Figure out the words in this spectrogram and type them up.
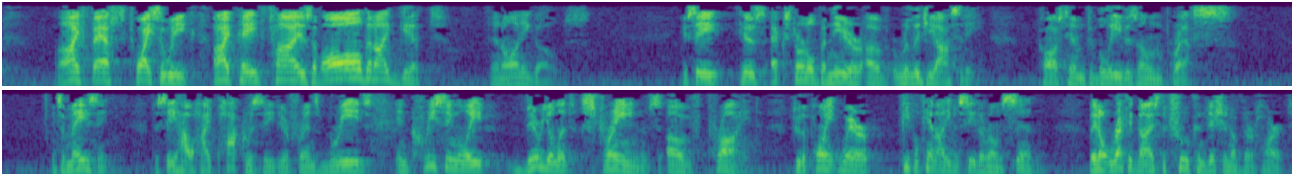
I fast twice a week. I pay tithes of all that I get. And on he goes. You see, his external veneer of religiosity caused him to believe his own press. It's amazing to see how hypocrisy, dear friends, breeds increasingly virulent strains of pride to the point where people cannot even see their own sin. They don't recognize the true condition of their heart.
